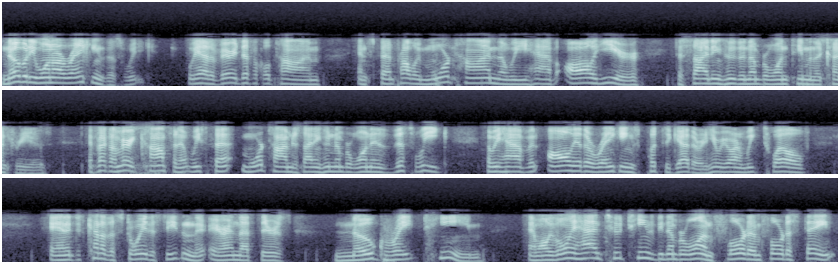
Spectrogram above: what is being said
nobody won our rankings this week. We had a very difficult time and spent probably more time than we have all year deciding who the number one team in the country is. In fact, I'm very confident we spent more time deciding who number one is this week than we have in all the other rankings put together. And here we are in week 12, and it's just kind of the story of the season, Aaron, that there's no great team. And while we've only had two teams be number one, Florida and Florida State,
